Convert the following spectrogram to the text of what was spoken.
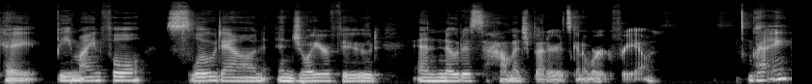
Okay. Be mindful, slow down, enjoy your food, and notice how much better it's going to work for you. Okay.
